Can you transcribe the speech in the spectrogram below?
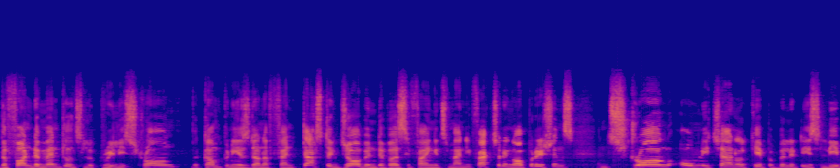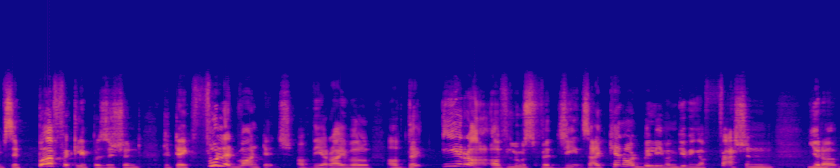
The fundamentals look really strong. The company has done a fantastic job in diversifying its manufacturing operations, and strong omni channel capabilities leaves it perfectly positioned to take full advantage of the arrival of the era of loose fit jeans. I cannot believe I'm giving a fashion you know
